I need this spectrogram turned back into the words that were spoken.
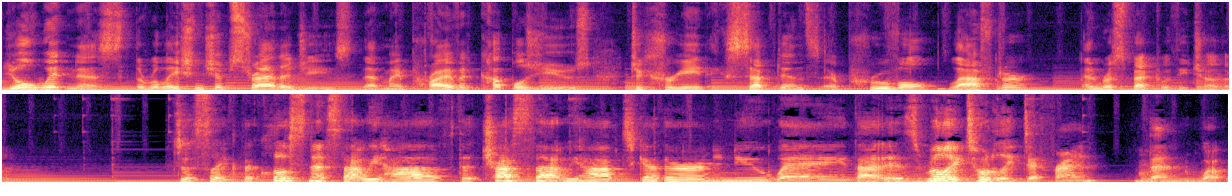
You'll witness the relationship strategies that my private couples use to create acceptance, approval, laughter, and respect with each other. Just like the closeness that we have, the trust that we have together in a new way that is really totally different than what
